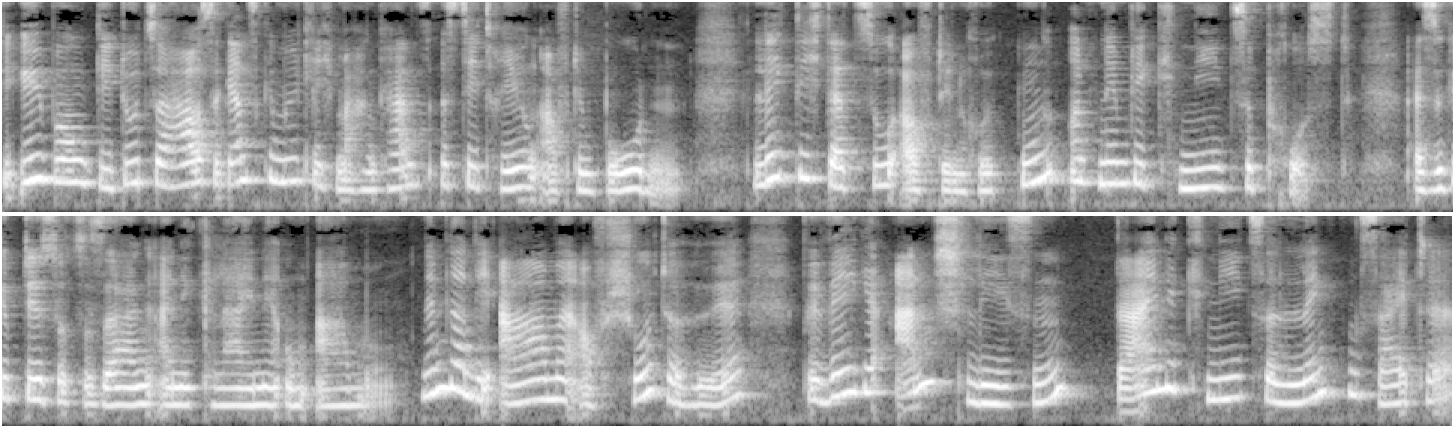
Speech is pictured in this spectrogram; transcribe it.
Die Übung, die du zu Hause ganz gemütlich machen kannst, ist die Drehung auf dem Boden. Leg dich dazu auf den Rücken und nimm die Knie zur Brust. Also gib dir sozusagen eine kleine Umarmung. Nimm dann die Arme auf Schulterhöhe, bewege anschließend deine Knie zur linken Seite.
